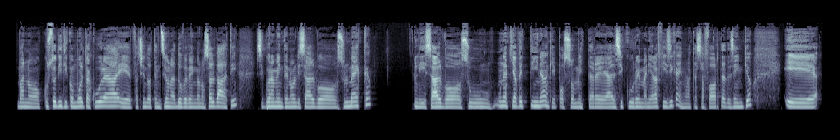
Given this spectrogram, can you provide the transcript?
vanno custoditi con molta cura e facendo attenzione a dove vengono salvati. Sicuramente non li salvo sul Mac, li salvo su una chiavettina che posso mettere al sicuro in maniera fisica, in una cassaforte ad esempio, e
